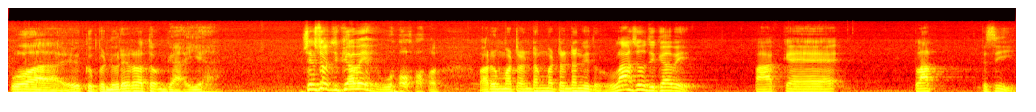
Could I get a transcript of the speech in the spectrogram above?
Wah, gubernurnya rotok gaya. Sesok digawe. Wah, warung matendeng matendeng itu langsung digawe pakai plat besi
